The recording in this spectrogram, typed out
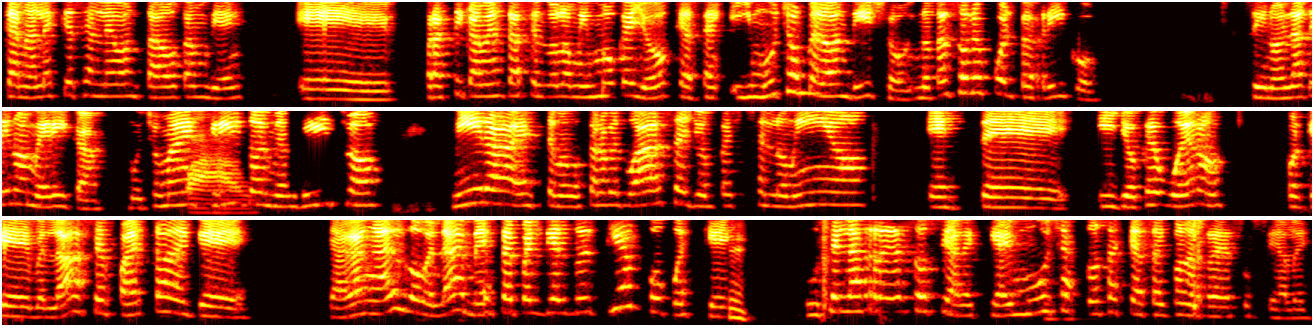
canales que se han levantado también, eh, prácticamente haciendo lo mismo que yo, que hacen, y muchos me lo han dicho, no tan solo en Puerto Rico, sino en Latinoamérica. Muchos me han escrito y me han dicho, mira, este, me gusta lo que tú haces, yo empecé a hacer lo mío, este, y yo qué bueno, porque, ¿verdad? Hace falta de que, que hagan algo, ¿verdad? En vez de estar perdiendo el tiempo, pues que usen las redes sociales, que hay muchas cosas que hacer con las redes sociales.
